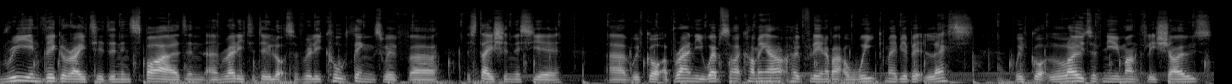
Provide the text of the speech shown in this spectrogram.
reinvigorated and inspired and, and ready to do lots of really cool things with uh, the station this year uh, we've got a brand new website coming out, hopefully in about a week, maybe a bit less. We've got loads of new monthly shows.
